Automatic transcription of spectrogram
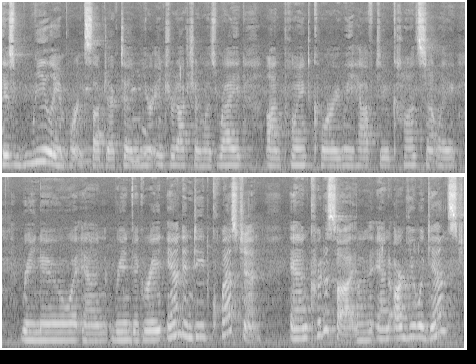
this really important subject, and your introduction was right on point, Corey. We have to constantly renew and reinvigorate and indeed question and criticize and, and argue against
